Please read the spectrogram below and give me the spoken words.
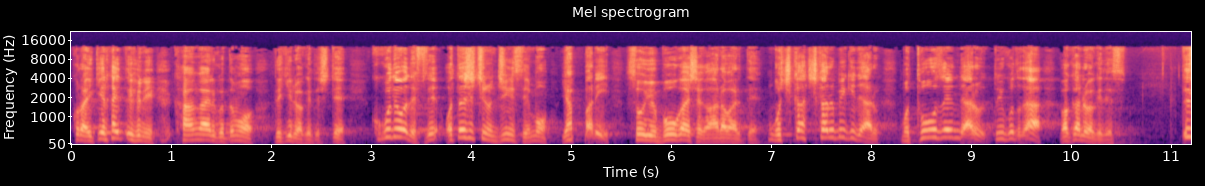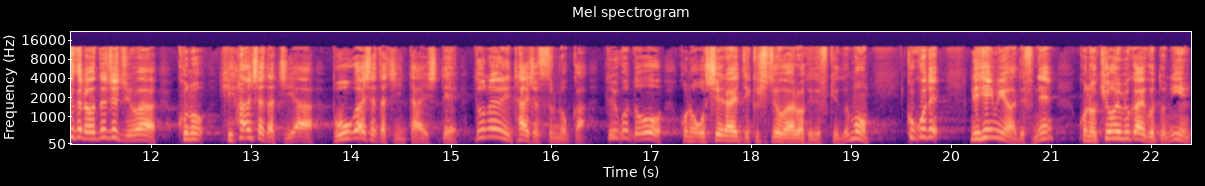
これはいけないというふうに考えることもできるわけでしてここではですね私たちの人生もやっぱりそういう妨害者が現れてもうしかるべきであるもう当然であるということがわかるわけです。ですから私たちはこの批判者たちや妨害者たちに対してどのように対処するのかということをこの教えられていく必要があるわけですけれどもここでネヘミヤはですねこの興味深いことに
